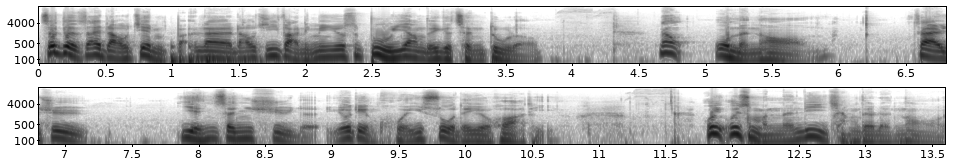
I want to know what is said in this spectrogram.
这个在劳健法、呃劳基法里面又是不一样的一个程度了。那我们哦。再去延伸续的有点回溯的一个话题，为为什么能力强的人哦，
